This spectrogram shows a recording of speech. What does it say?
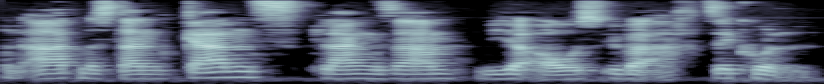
und atmest dann ganz langsam wieder aus über acht Sekunden.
